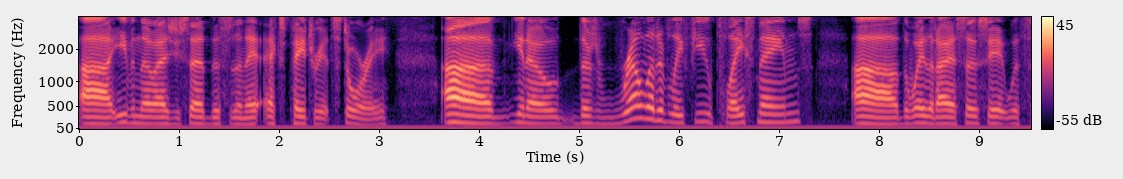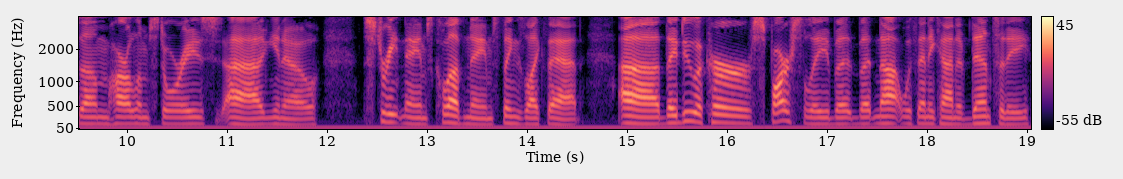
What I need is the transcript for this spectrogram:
Uh, even though, as you said, this is an expatriate story. Uh, you know, there's relatively few place names. Uh, the way that I associate with some Harlem stories, uh, you know, street names, club names, things like that. Uh, they do occur sparsely, but but not with any kind of density.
